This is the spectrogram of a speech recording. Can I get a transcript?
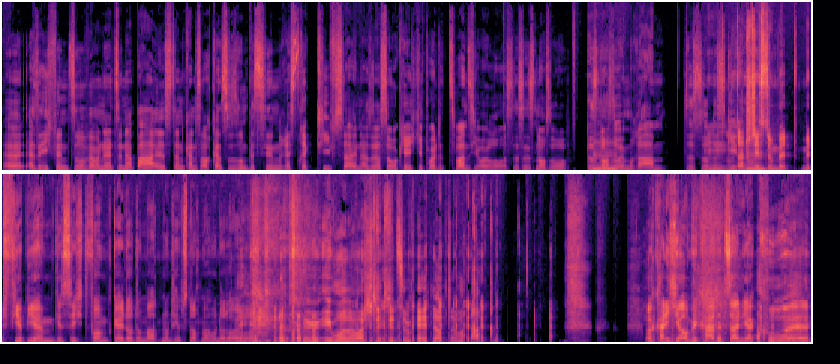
äh, also ich finde so, wenn man jetzt in einer Bar ist, dann kann es auch ganz so, so ein bisschen restriktiv sein. Also, das so, okay, ich gebe heute 20 Euro aus. Das ist noch so, das ist noch Mhm. so im Rahmen. Das so, das geht und dann noch. stehst du mit, mit vier Bier im Gesicht vom Geldautomaten und hebst nochmal 100 Euro ab. ich, muss immer still zum Geldautomaten. Oh, kann ich hier auch mit Karte zahlen? Ja, cool.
